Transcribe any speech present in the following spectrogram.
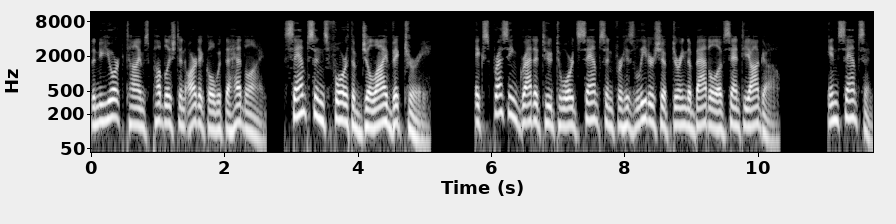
The New York Times published an article with the headline, Sampson's Fourth of July victory, expressing gratitude towards Sampson for his leadership during the Battle of Santiago. In Sampson's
